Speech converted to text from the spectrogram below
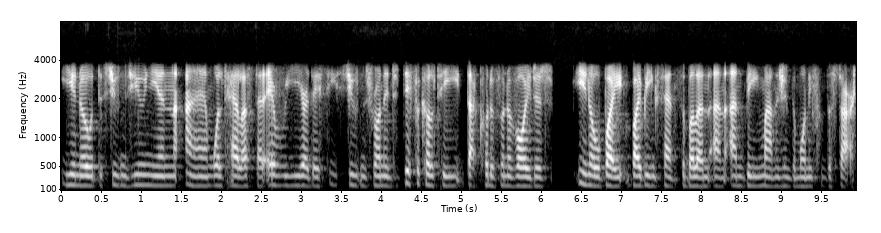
you know the students' union um, will tell us that every year they see students run into difficulty that could have been avoided you know, by, by being sensible and, and, and being managing the money from the start.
